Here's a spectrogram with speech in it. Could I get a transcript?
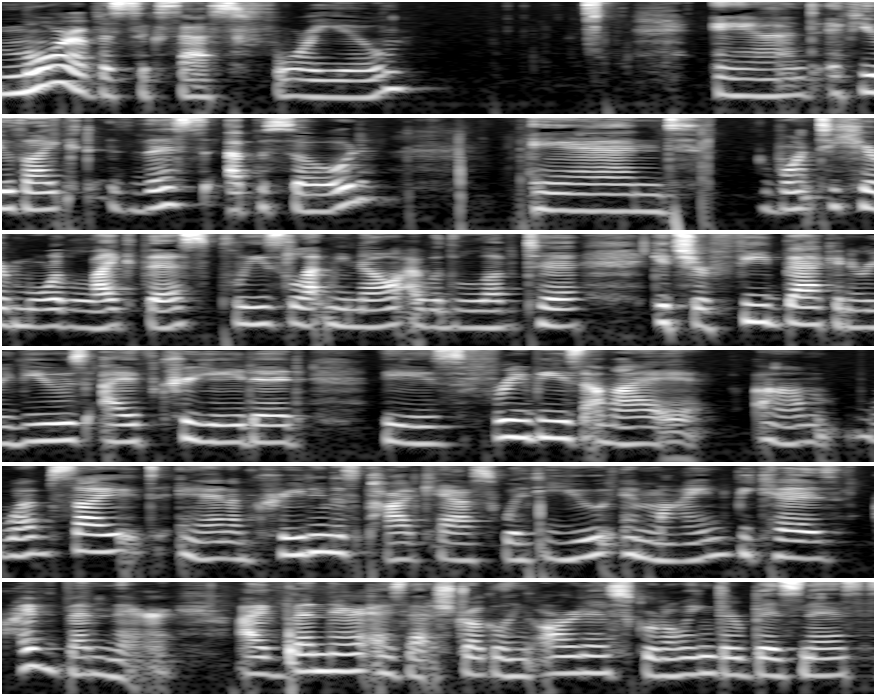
more of a success for you. And if you liked this episode and want to hear more like this, please let me know. I would love to get your feedback and reviews. I've created these freebies on my um, website and I'm creating this podcast with you in mind because I've been there. I've been there as that struggling artist growing their business,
